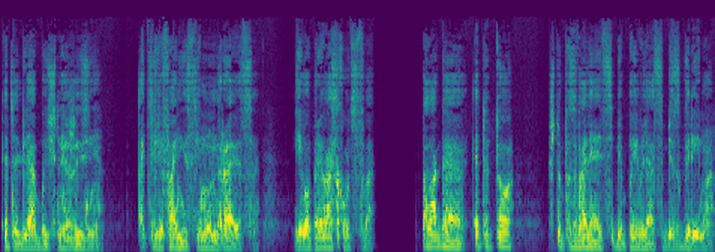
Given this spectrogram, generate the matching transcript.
«Это для обычной жизни» а телефонист ему нравится, его превосходство. Полагаю, это то, что позволяет себе появляться без грима.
